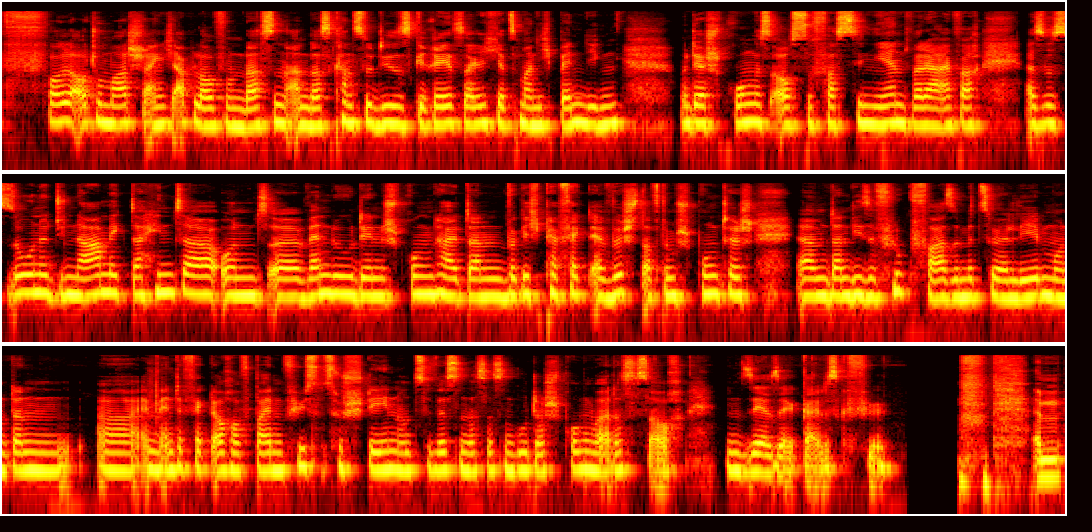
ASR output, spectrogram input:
vollautomatisch eigentlich ablaufen lassen. Anders kannst du dieses Gerät, sage ich jetzt mal, nicht bändigen. Und der Sprung ist auch so faszinierend, weil er einfach, also es ist so eine Dynamik dahinter und äh, wenn du den Sprung halt dann wirklich perfekt erwischt auf dem Sprungtisch, ähm, dann diese Flugphase mitzuerleben und dann äh, im Endeffekt auch auf beiden Füßen zu stehen und zu wissen, dass das ein guter Sprung war, das ist auch ein sehr, sehr geiles Gefühl. ähm,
